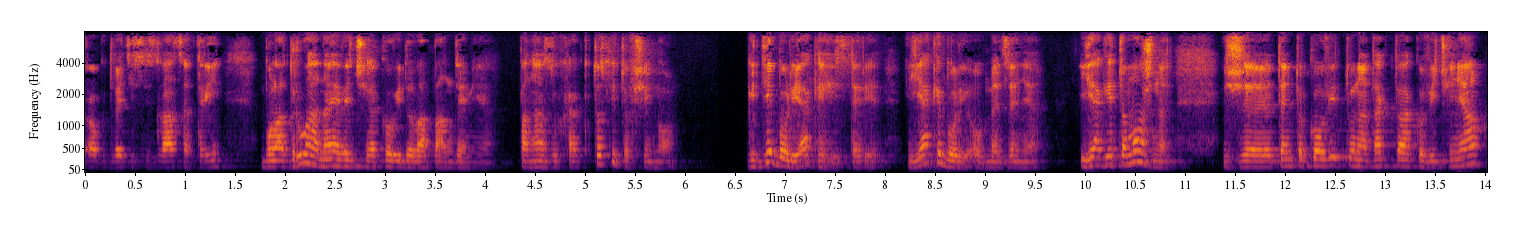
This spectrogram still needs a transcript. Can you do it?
rok 2023, bola druhá najväčšia covidová pandémia. Pán Hazucha, kto si to všimol? Kde boli aké hysterie? Jaké boli obmedzenia? Jak je to možné, že tento COVID tu na takto ako vyčíňal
